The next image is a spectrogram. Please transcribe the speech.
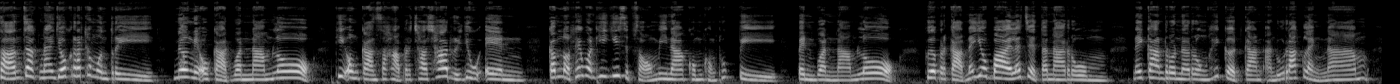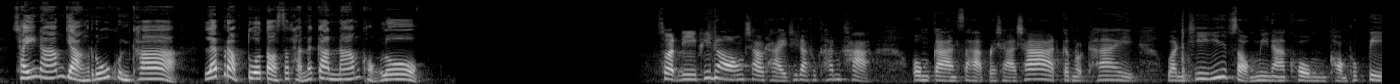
สารจากนายกรัฐมนตรี เนื่องในโอกาสวันน้ำโลก ที่องค์การสหประชาชาติหรือ UN กำหนดให้วันที่ 22 มีนาคมของทุกปี เป็นวันน้ำโลก เพื่อประกาศนโยบายและเจตนารมณ์ ในการรณรงค์ให้เกิดการอนุรักษ์แหล่งน้ำใช้น้ำอย่างรู้คุณค่า และปรับตัวต่อสถานการณ์น้ำของโลก สวัสดีพี่น้องชาวไทยที่รักทุกท่านค่ะ องค์การสหประชาชาติกำหนดให้วันที่ 22 มีนาคมของทุกปี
